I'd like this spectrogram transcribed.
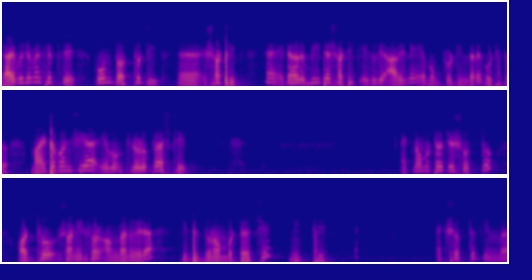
রাইবোজোমের ক্ষেত্রে কোন তথ্যটি সঠিক? হ্যাঁ এটা হলো বিটা সঠিক। এগুলি আরএনএ এবং প্রোটিন দ্বারা গঠিত। মাইটোকন্ড্রিয়া এবং ক্লোরোপ্লাস্টে এক নম্বরটা হচ্ছে সত্য। অর্ধ স্বনির্ভর অঙ্গাণু এরা, কিন্তু দু নম্বরটা হচ্ছে মিথ্যে। এক সত্য কিংবা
